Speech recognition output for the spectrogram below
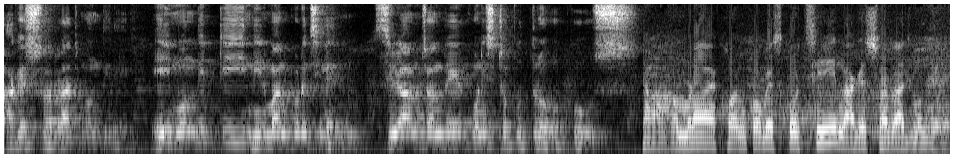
নাগেশ্বর রাজ মন্দিরে। এই মন্দিরটি নির্মাণ করেছিলেন শ্রীরামচন্দ্রের কনিষ্ঠ পুত্র কুশ। আমরা এখন প্রবেশ করছি নাগেশ্বর রাজ মন্দিরে।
